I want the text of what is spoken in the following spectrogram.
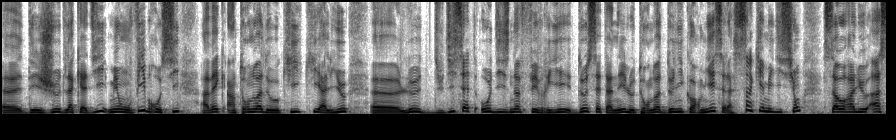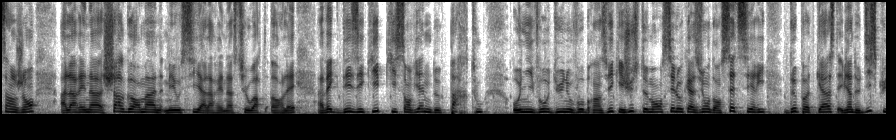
euh, des Jeux de l'Acadie, mais on vibre aussi avec un tournoi de hockey qui a lieu euh, le, du 17 au 19 février de cette année, le tournoi Denis Cormier. C'est la cinquième édition. Ça aura lieu à Saint-Jean, à l'aréna Charles Gorman, mais aussi à l'aréna Stuart Horley, avec des équipes qui s'en viennent de partout au niveau du Nouveau-Brunswick. Et justement, c'est l'occasion dans cette série de podcasts eh bien, de discuter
